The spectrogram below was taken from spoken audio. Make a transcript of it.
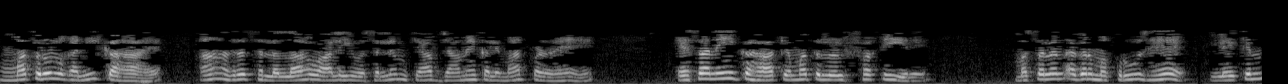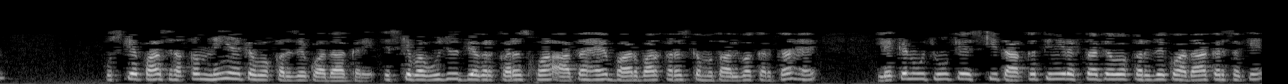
مطر الغنی کہا ہے۔ ہاں حضرت صلی اللہ علیہ وسلم، کیا آپ جامع کلمات پڑھ رہے ہیں؟ ایسا نہیں کہا کہ مطل الفقیر۔ مثلا اگر مقروض ہے لیکن اس کے پاس رقم نہیں ہے کہ وہ قرضے کو ادا کرے۔ اس کے باوجود بھی اگر قرض خواہ آتا ہے، بار بار قرض کا مطالبہ کرتا ہے، لیکن وہ چونکہ اس کی طاقت ہی نہیں رکھتا کہ وہ قرضے کو ادا کر سکے،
